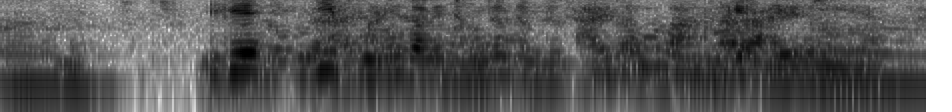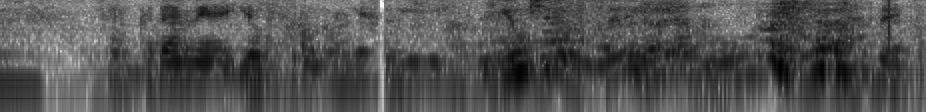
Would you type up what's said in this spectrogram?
음. 이게 이 볼륨감이 점점 점점 살아요. 그게 아이롱이에요. 자, 그 다음에 옆으로 가겠습니다. 미용실에 없어요? 있잖아. 에센스도 있지.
